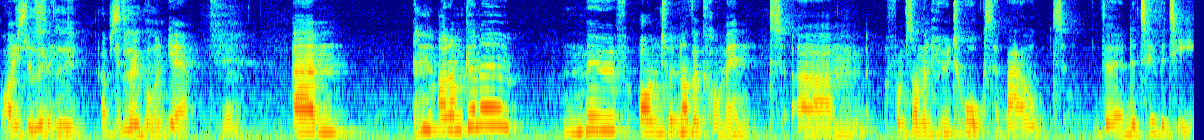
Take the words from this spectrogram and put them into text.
I just think Absolutely. Absolutely. it's very important. Yeah. Yeah. Um, and I'm gonna move on to another comment um, from someone who talks about the nativity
